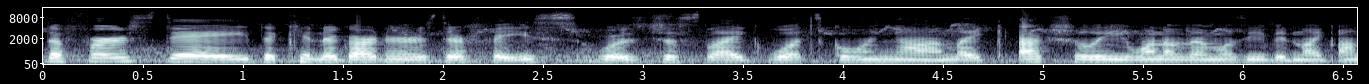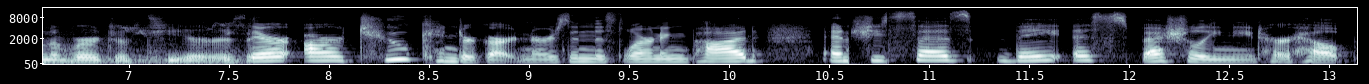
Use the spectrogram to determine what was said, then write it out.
The first day, the kindergartners, their face was just like, what's going on? Like, actually, one of them was even like on the verge of tears. There are two kindergartners in this learning pod, and she says they especially need her help.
